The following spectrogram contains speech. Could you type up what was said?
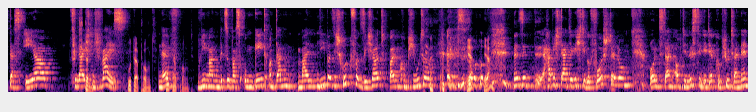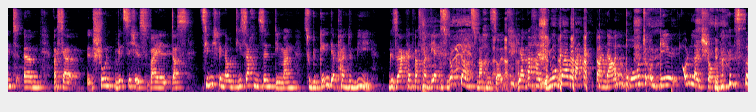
dass er vielleicht Stimmt. nicht weiß. Guter Punkt. Ne, Guter Punkt. Wie man mit sowas umgeht und dann mal lieber sich rückversichert beim Computer. so, ja, ja. ne, Habe ich da die richtige Vorstellung und dann auch die Liste, die der Computer nennt, ähm, was ja schon witzig ist, weil das ziemlich genau die Sachen sind, die man zu Beginn der Pandemie gesagt hat, was man während des Lockdowns machen soll. Ja, mach halt Yoga, back Bananenbrot und geh online shoppen. So.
